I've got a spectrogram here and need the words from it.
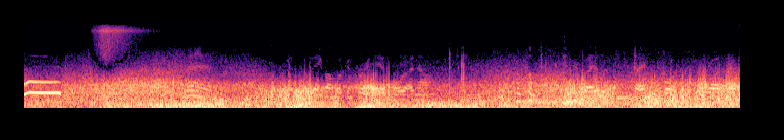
What? Man. I can't believe I'm looking for a hair mole right now. Two balers in the same spot right now.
